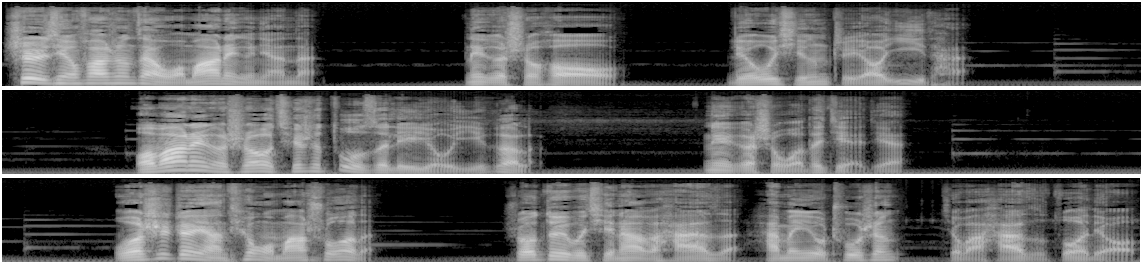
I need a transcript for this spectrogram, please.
事情发生在我妈那个年代，那个时候流行只要一台。我妈那个时候其实肚子里有一个了，那个是我的姐姐。我是这样听我妈说的，说对不起那个孩子还没有出生就把孩子做掉了。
